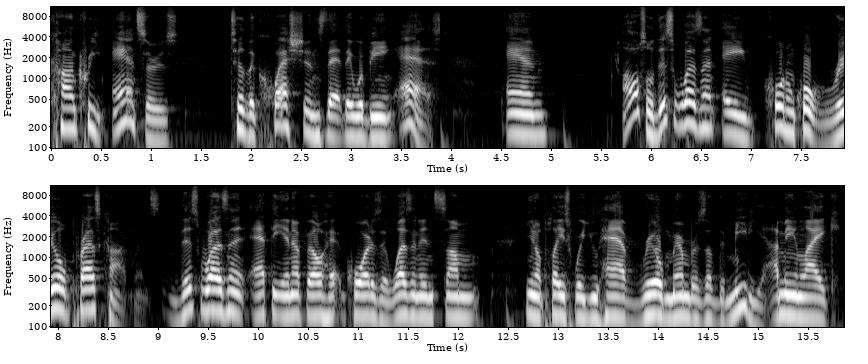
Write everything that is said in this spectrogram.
concrete answers to the questions that they were being asked. And also, this wasn't a quote unquote real press conference. This wasn't at the NFL headquarters. It wasn't in some, you know, place where you have real members of the media. I mean, like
